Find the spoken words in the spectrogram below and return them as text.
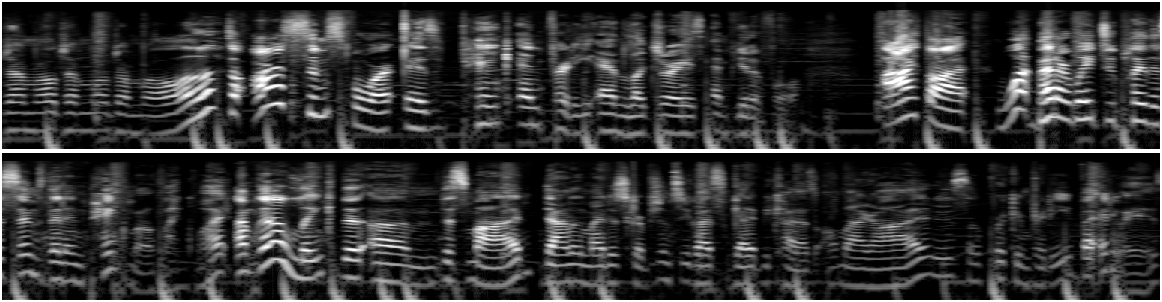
drumroll, drumroll, drumroll. So our Sims 4 is pink and pretty and luxurious and beautiful. I thought, what better way to play The Sims than in pink mode? Like, what? I'm gonna link the um this mod down in my description so you guys can get it because, oh my god, it's so freaking pretty. But anyways,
